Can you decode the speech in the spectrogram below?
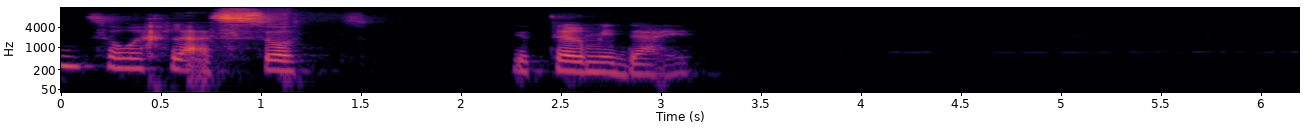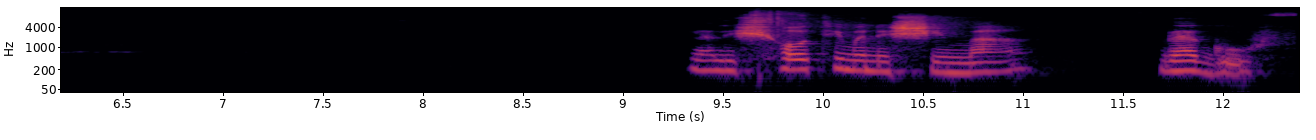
אין צורך לעשות יותר מדי. אלא לשהות עם הנשימה והגוף.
